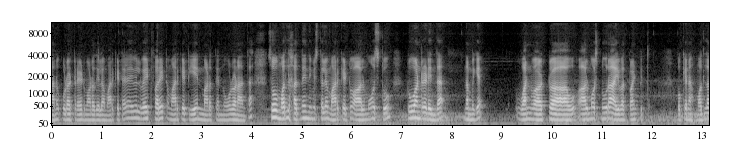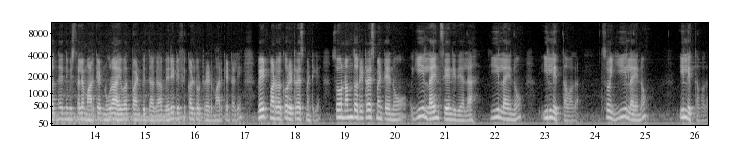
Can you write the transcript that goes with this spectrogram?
ನಾನು ಕೂಡ ಟ್ರೇಡ್ ಮಾಡೋದಿಲ್ಲ ಮಾರ್ಕೆಟಲ್ಲಿ I will wait for it market ಏನು ಮಾಡುತ್ತೆ ನೋಡೋಣ ಅಂತ. ಸೊ ಮೊದಲು ಹದಿನೈದು ನಿಮಿಷದಲ್ಲೇ ಮಾರ್ಕೆಟು ಆಲ್ಮೋಸ್ಟು ಟೂ ಹಂಡ್ರೆಡಿಂದ ನಮಗೆ ಒನ್ ಆಲ್ಮೋಸ್ಟ್ ನೂರ ಐವತ್ತು ಪಾಯಿಂಟ್ ಬಿತ್ತು. ಓಕೆನಾ? ಮೊದಲು ಹದಿನೈದು ನಿಮಿಷದಲ್ಲೇ ಮಾರ್ಕೆಟ್ ನೂರ ಐವತ್ತು ಪಾಯಿಂಟ್ ಬಿದ್ದಾಗ ವೆರಿ ಡಿಫಿಕಲ್ಟ್ ಟು ಟ್ರೇಡ್ ಮಾರ್ಕೆಟಲ್ಲಿ ವೆಯ್ಟ್ ಮಾಡಬೇಕು ರಿಟ್ರೇಸ್ಮೆಂಟ್ಗೆ ಸೊ ನಮ್ಮದು ರಿಟ್ರೇಸ್ಮೆಂಟ್ ಏನು? ಈ ಲೈನ್ಸ್ ಏನಿದೆಯಲ್ಲ? ಈ ಲೈನು ಇಲ್ಲಿತ್ತವಾಗ. ಸೊ ಈ ಲೈನು ಇಲ್ಲಿತ್ತವಾಗ.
